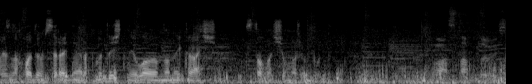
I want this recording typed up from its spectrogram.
Ми знаходимо середній арифметичний і ловимо на найкраще з того, що може бути. Клас, там дивись.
